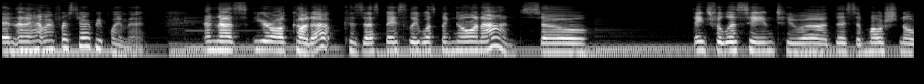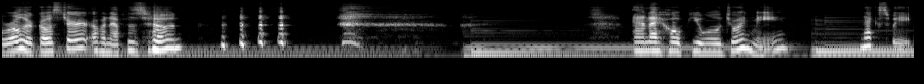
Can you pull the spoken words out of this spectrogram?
And then I had my first therapy appointment and that's you're all caught up because that's basically what's been going on so thanks for listening to uh, this emotional roller coaster of an episode and i hope you will join me next week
